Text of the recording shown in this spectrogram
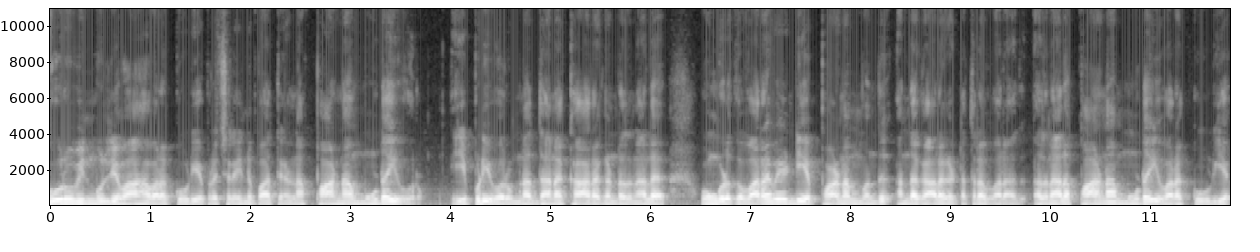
குருவின் மூலியமாக வரக்கூடிய பிரச்சனைன்னு பார்த்தீங்கன்னா பண முடை வரும். எப்படி வரும்னா தன காரகன்றதுனால உங்களுக்கு வர வேண்டிய பணம் வந்து அந்த காலகட்டத்தில் வராது. அதனால் பண முடை வரக்கூடிய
